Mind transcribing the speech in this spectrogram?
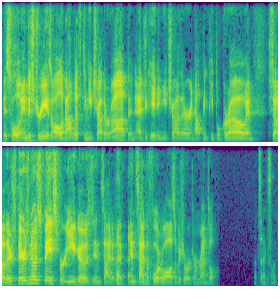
this whole industry is all about lifting each other up and educating each other and helping people grow. And so there's there's no space for egos inside of the inside the four walls of a short term rental. That's excellent.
